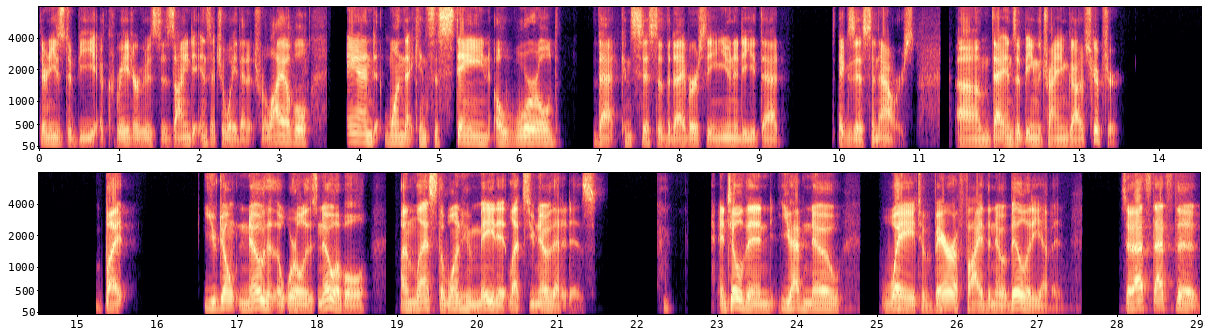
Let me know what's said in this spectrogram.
there needs to be a creator who has designed it in such a way that it's reliable and one that can sustain a world that consists of the diversity and unity that exists in ours. Um, that ends up being the triune God of Scripture. But you don't know that the world is knowable unless the one who made it lets you know that it is. Until then, you have no way to verify the knowability of it. So that's that's the,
